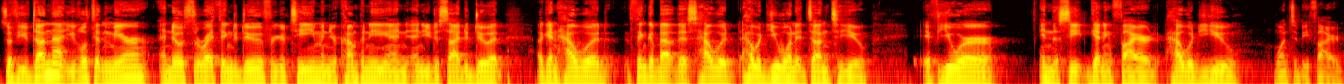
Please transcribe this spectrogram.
So if you've done that, you've looked at the mirror and know it's the right thing to do for your team and your company and, and you decide to do it, again, how would think about this, how would how would you want it done to you? If you were in the seat getting fired, how would you want to be fired?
